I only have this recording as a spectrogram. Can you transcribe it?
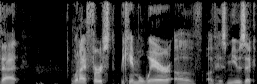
that when I first became aware of of his music,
